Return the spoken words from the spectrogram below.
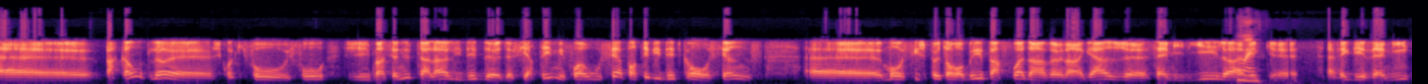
Euh, par contre, là, je crois qu'il faut, il faut. J'ai mentionné tout à l'heure l'idée de, de, fierté, mais il faut aussi apporter l'idée de conscience. Euh, moi aussi, je peux tomber parfois dans un langage euh, familier là, avec euh, avec des amis.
